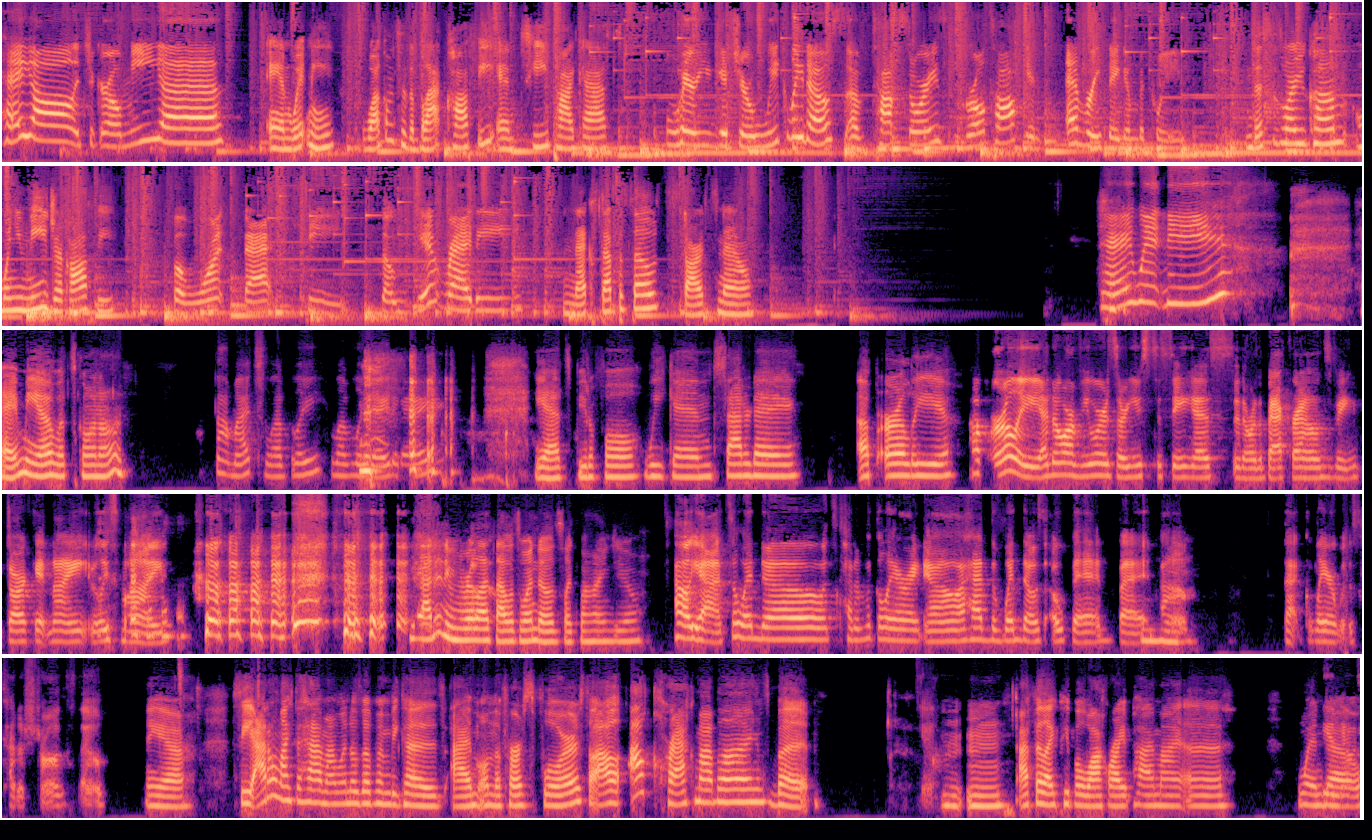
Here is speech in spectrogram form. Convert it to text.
Hey y'all, it's your girl Mia. And Whitney, welcome to the Black Coffee and Tea Podcast, where you get your weekly dose of top stories, girl talk, and everything in between. This is where you come when you need your coffee, but want that tea. So get ready. Next episode starts now. Hey, Whitney. Hey, Mia, what's going on? Not much. Lovely, lovely day today. yeah, it's beautiful weekend, Saturday, up early. Up early. I know our viewers are used to seeing us or the backgrounds being dark at night, at least mine. yeah, I didn't even realize that was windows like behind you. Oh yeah, it's a window. It's kind of a glare right now. I had the windows open, but mm-hmm. um, that glare was kind of strong. So yeah. See, I don't like to have my windows open because I'm on the first floor, so I'll I'll crack my blinds, but mm-mm. I feel like people walk right by my uh window,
